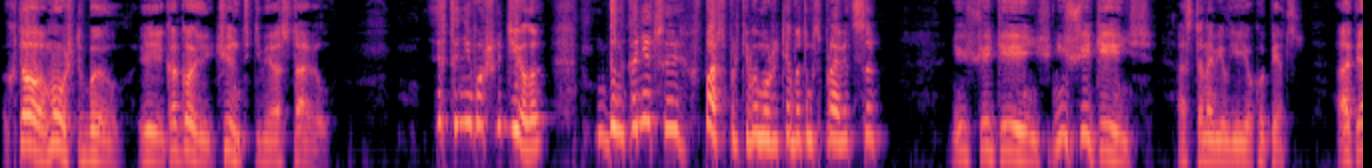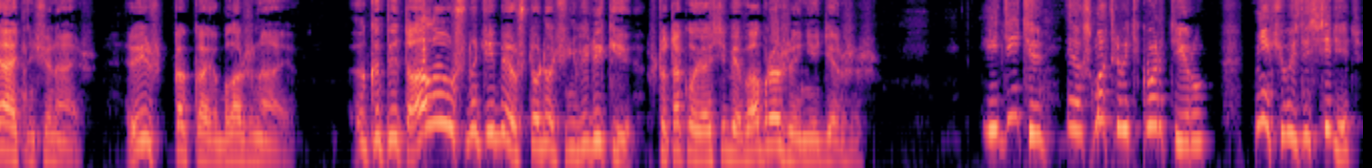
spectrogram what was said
Кто муж-то был и какой чин тебе оставил? — Это не ваше дело. Да, наконец, и в паспорте вы можете об этом справиться. — Не щетинься, не щетинься, — остановил ее купец. — Опять начинаешь. Видишь, какая блажная. Капиталы уж на тебе, что ли, очень велики, что такое о себе воображение держишь. — Идите и осматривайте квартиру. Нечего здесь сидеть.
